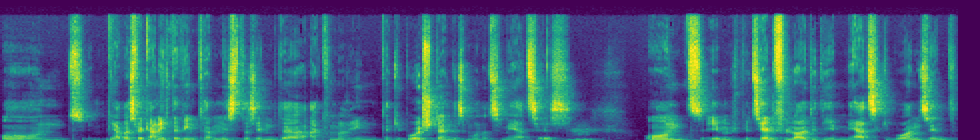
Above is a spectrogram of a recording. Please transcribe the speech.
Und ja, was wir gar nicht erwähnt haben, ist, dass eben der Aquamarin der Geburtsstein des Monats März ist. Mhm. Und eben speziell für Leute, die im März geboren sind,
